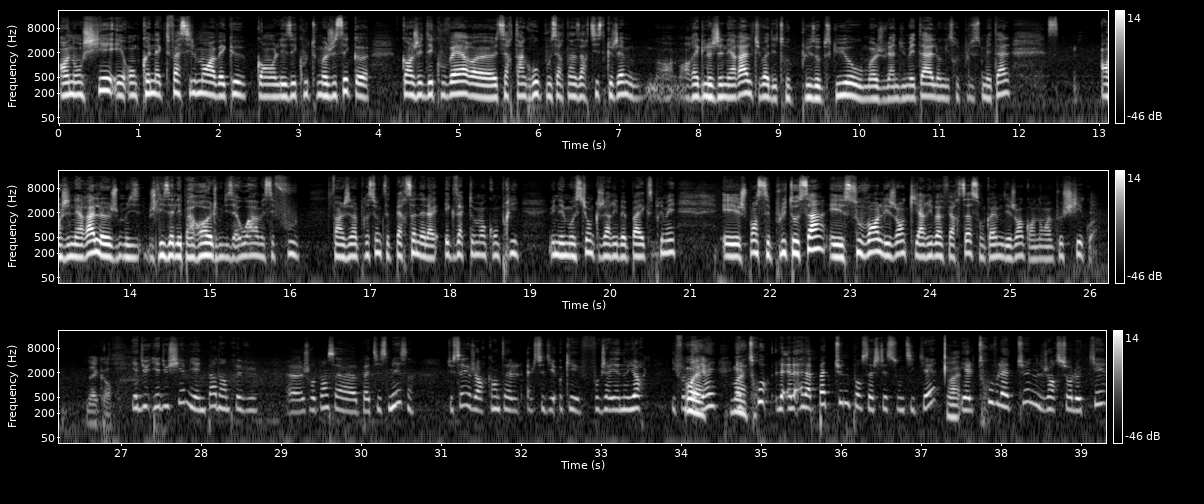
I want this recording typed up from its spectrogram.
en ont chié et on connecte facilement avec eux quand on les écoute. Moi, je sais que quand j'ai découvert euh, certains groupes ou certains artistes que j'aime, en, en règle générale, tu vois, des trucs plus obscurs, ou moi je viens du métal, donc des trucs plus métal, en général, je, me, lis- je lisais les paroles, je me disais, waouh, mais c'est fou. Enfin, j'ai l'impression que cette personne, elle a exactement compris une émotion que j'arrivais pas à exprimer. Et je pense que c'est plutôt ça. Et souvent, les gens qui arrivent à faire ça sont quand même des gens qui en ont un peu chié, quoi. D'accord. Il y, a du- il y a du chien, mais il y a une part d'imprévu. Euh, je repense à Patti Smith. Tu sais, genre, quand elle, elle se dit, OK, faut que j'aille à New York, il faut Ouais, ouais. Elle, trouve, elle, elle a pas de thune pour s'acheter son ticket. Ouais. Et elle trouve la thune, genre, sur le quai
